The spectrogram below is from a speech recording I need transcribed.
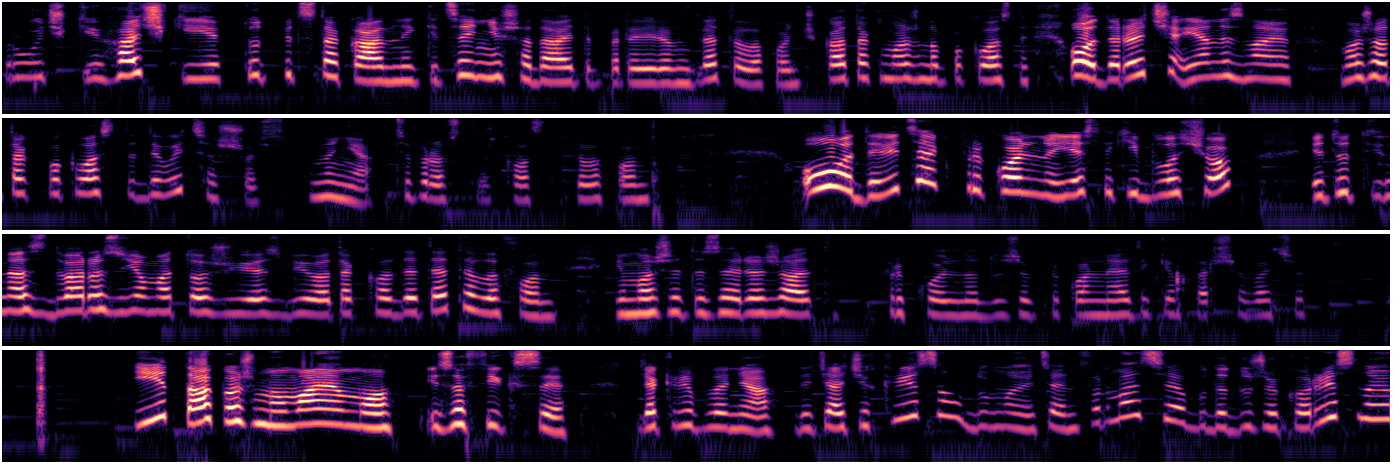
ручки, гачки, тут підстаканники. Це ніша, давайте перевіримо для телефончика. Так можна покласти. О, до речі, я не знаю, може так покласти, дивитися щось? Ну ні, це просто класти телефон. О, дивіться, як прикольно, є такий блочок, і тут у нас два розйома теж USB. Отак кладете телефон і можете заряджати. Прикольно, дуже прикольно, я таке вперше бачу. І також ми маємо ізофікси для кріплення дитячих крісел. Думаю, ця інформація буде дуже корисною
